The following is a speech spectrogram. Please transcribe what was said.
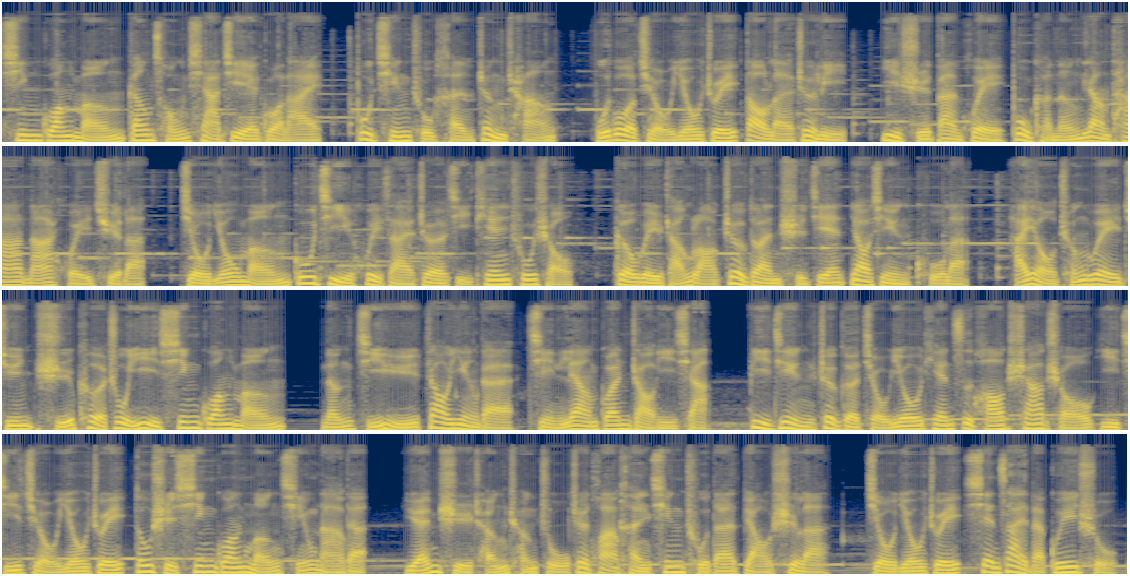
星光盟刚从下界过来，不清楚很正常。不过九幽锥到了这里，一时半会不可能让他拿回去了。九幽盟估计会在这几天出手。各位长老这段时间要辛苦了，还有程卫军时刻注意星光盟，能给予照应的尽量关照一下。毕竟，这个九幽天字号杀手以及九幽锥都是星光盟擒拿的。原始城城主这话很清楚地表示了九幽锥现在的归属。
